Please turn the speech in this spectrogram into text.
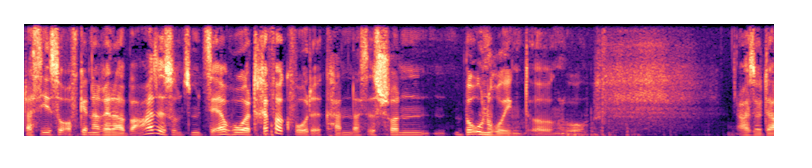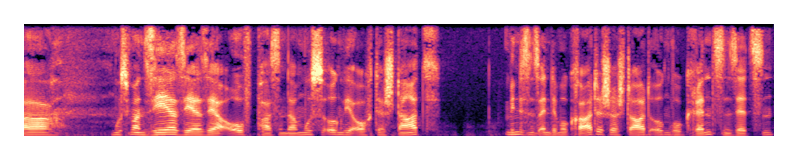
dass sie es so auf genereller Basis und mit sehr hoher Trefferquote kann, das ist schon beunruhigend irgendwo. Also da muss man sehr, sehr, sehr aufpassen. Da muss irgendwie auch der Staat mindestens ein demokratischer Staat irgendwo Grenzen setzen.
